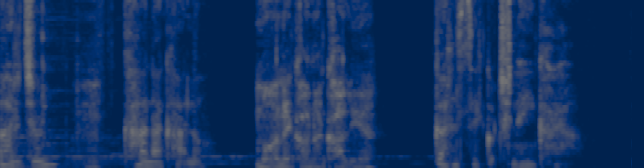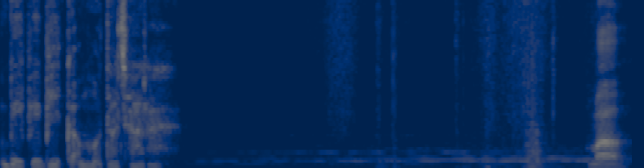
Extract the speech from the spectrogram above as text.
अर्जुन खाना खा लो। माँ ने खाना खा लिया। कल से कुछ नहीं खाया। बीपी भी कम होता जा रहा है। माँ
